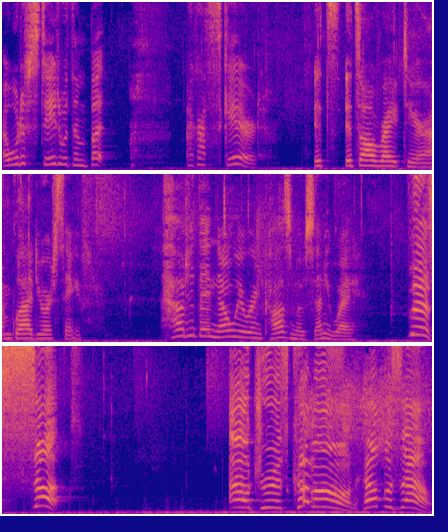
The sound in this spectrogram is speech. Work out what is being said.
I would have stayed with him, but I got scared. It's it's all right, dear. I'm glad you're safe. How did they know we were in Kosmos anyway? This sucks! Altruist, come on! Help us out!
